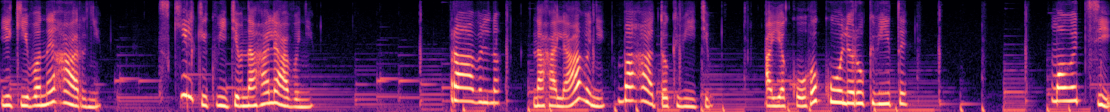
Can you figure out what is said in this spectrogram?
які вони гарні. Скільки квітів на галявині? Правильно, на галявині багато квітів. А якого кольору квіти? Молодці,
